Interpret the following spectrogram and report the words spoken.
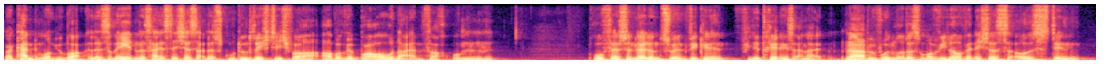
man kann immer über alles reden, das heißt nicht, dass alles gut und richtig war, aber wir brauchen einfach, um professionell und zu entwickeln, viele Trainingseinheiten. Ja. Ich bewundere das immer wieder, wenn ich das aus den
